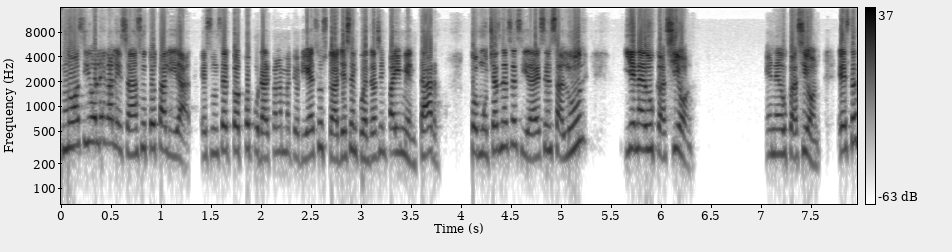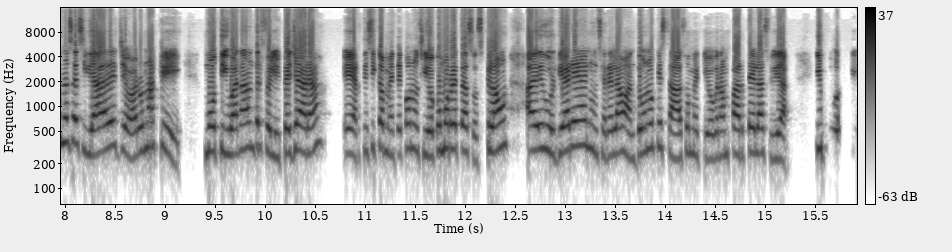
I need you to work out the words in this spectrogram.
no ha sido legalizada en su totalidad. Es un sector popular que la mayoría de sus calles se encuentra sin pavimentar, con muchas necesidades en salud y en educación en educación. Estas necesidades llevaron a que motivaran a Andrés Felipe Yara, eh, artísticamente conocido como Retazos Clown, a divulgar y a denunciar el abandono que estaba sometido gran parte de la ciudad. ¿Y por qué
